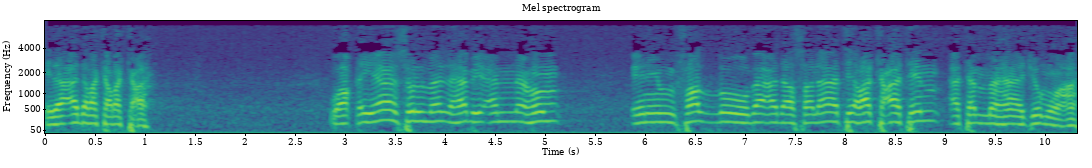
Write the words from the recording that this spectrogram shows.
إذا أدرك ركعة. وقياس المذهب أنهم إن انفضوا بعد صلاة ركعة أتمها جمعة.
